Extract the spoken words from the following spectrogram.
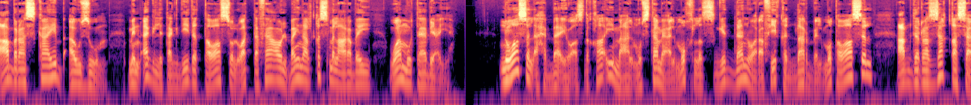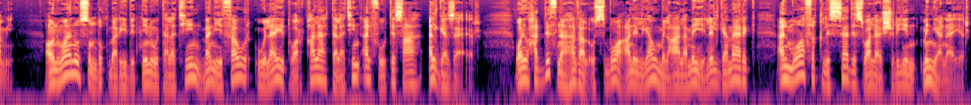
عبر سكايب أو زوم من أجل تجديد التواصل والتفاعل بين القسم العربي ومتابعيه. نواصل أحبائي وأصدقائي مع المستمع المخلص جدا ورفيق الدرب المتواصل عبد الرزاق قسامي عنوان صندوق بريد 32 بني ثور ولاية ورقلة 30009 الجزائر. ويحدثنا هذا الأسبوع عن اليوم العالمي للجمارك الموافق للسادس والعشرين من يناير.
